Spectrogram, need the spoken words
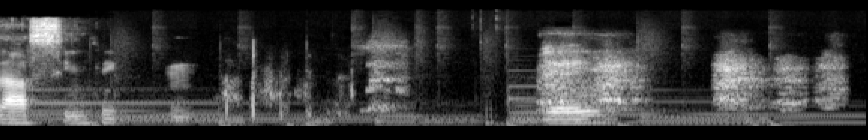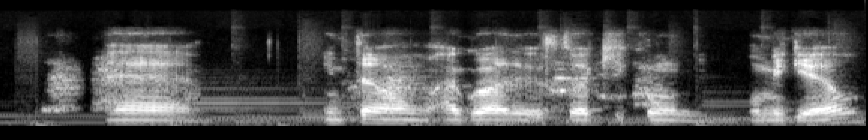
Dá sim. Bem. É, então, agora eu estou aqui com o Miguel,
